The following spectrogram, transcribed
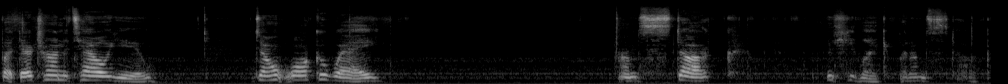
But they're trying to tell you, don't walk away. I'm stuck. You like but I'm stuck.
